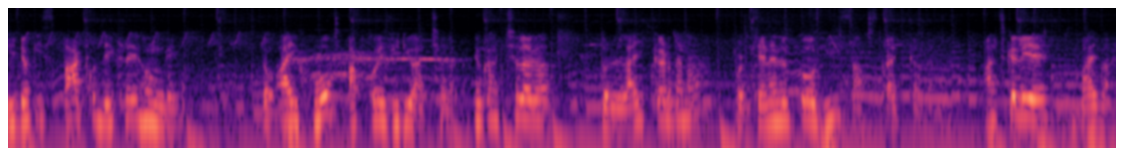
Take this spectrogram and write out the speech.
Video के इस पार्ट को देख रहे होंगे। तो आई होप आपको ये वीडियो अच्छा लगा। क्योंकि अच्छा लगा तो लाइक कर देना और चैनल को भी सब्सक्राइब कर देना। आज के लिए बाय बाय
